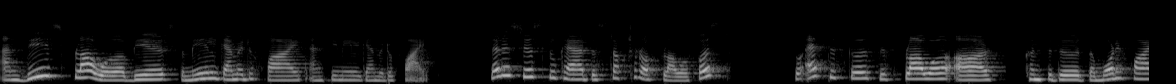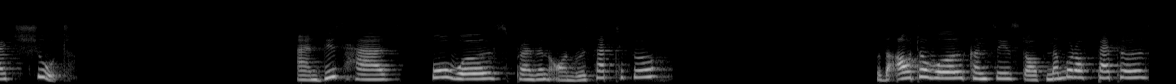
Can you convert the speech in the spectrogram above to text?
And this flower bears the male gametophyte and female gametophyte. Let us just look at the structure of flower first. So as discussed, this flower are considered the modified shoot. And this has four whorls present on receptacle so the outer whorl consists of number of petals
